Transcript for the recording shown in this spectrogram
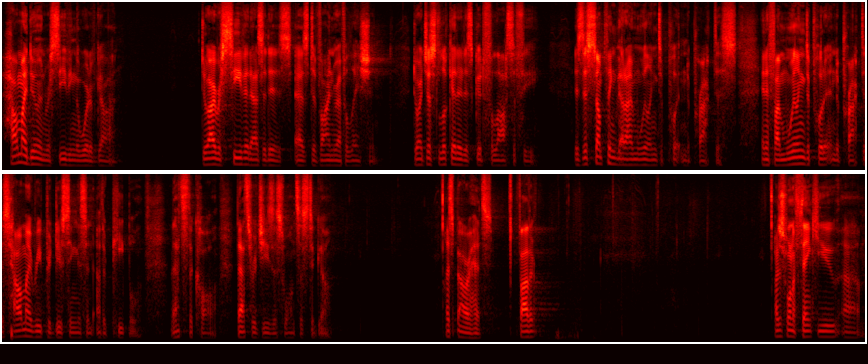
how am I doing receiving the word of God? Do I receive it as it is, as divine revelation? Do I just look at it as good philosophy? Is this something that I'm willing to put into practice? And if I'm willing to put it into practice, how am I reproducing this in other people? That's the call. That's where Jesus wants us to go. Let's bow our heads. Father, I just want to thank you um,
